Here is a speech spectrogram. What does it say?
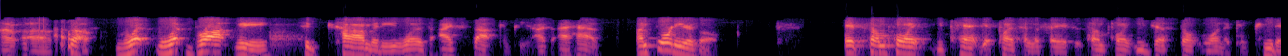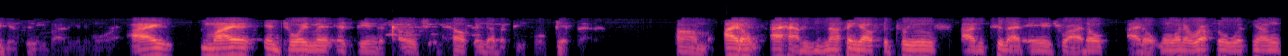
Uh, uh, so what what brought me to comedy was I stopped competing. I, I have I'm 40 years old at some point you can't get punched in the face. At some point you just don't want to compete against anybody anymore. I my enjoyment is being a coach and helping other people get better. Um, I don't I have nothing else to prove. I'm to that age where I don't I don't want to wrestle with young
